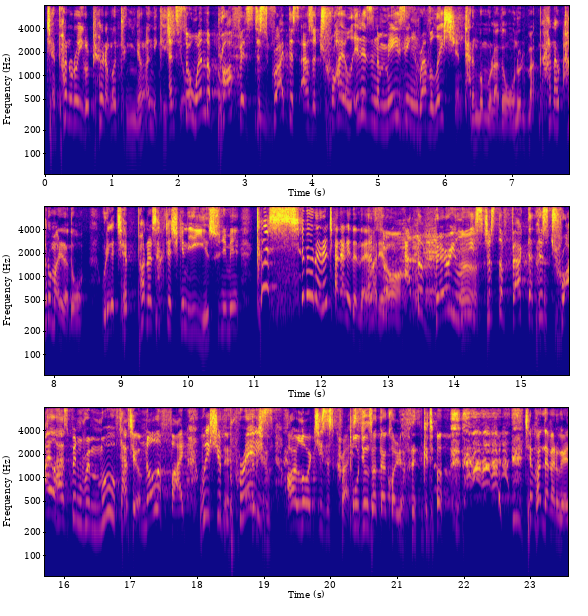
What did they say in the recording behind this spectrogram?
재판으로 이걸 표현한 건 굉장한 And 계시죠. so, when the prophets describe this as a trial, it is an amazing revelation. 다른 건 몰라도 오늘 하루만이라도 우리가 재판을 삭제시킨 이 예수님의 그 신은 혜를 찬양해야 된다 이 And so, 말이에요. at the very least, just the fact that this trial has been removed, has 그렇죠. been nullified, we should praise our Lord Jesus Christ. 보증서 딱 걸려면 그죠? 재판 나가는 거예요.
